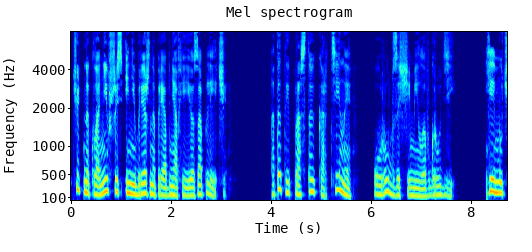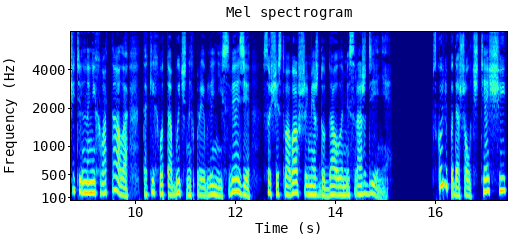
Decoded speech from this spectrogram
чуть наклонившись и небрежно приобняв ее за плечи. От этой простой картины у Рут защемило в груди. Ей мучительно не хватало таких вот обычных проявлений связи, существовавшей между Даллами с рождения. Вскоре подошел чтящий,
